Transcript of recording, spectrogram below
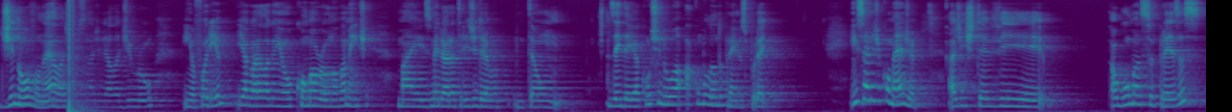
De novo, né? Ela já personagem dela de Rue em Euforia e agora ela ganhou como a Rue novamente, mas melhor atriz de drama. Então, Zendaya continua acumulando prêmios por aí. Em série de comédia, a gente teve algumas surpresas,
